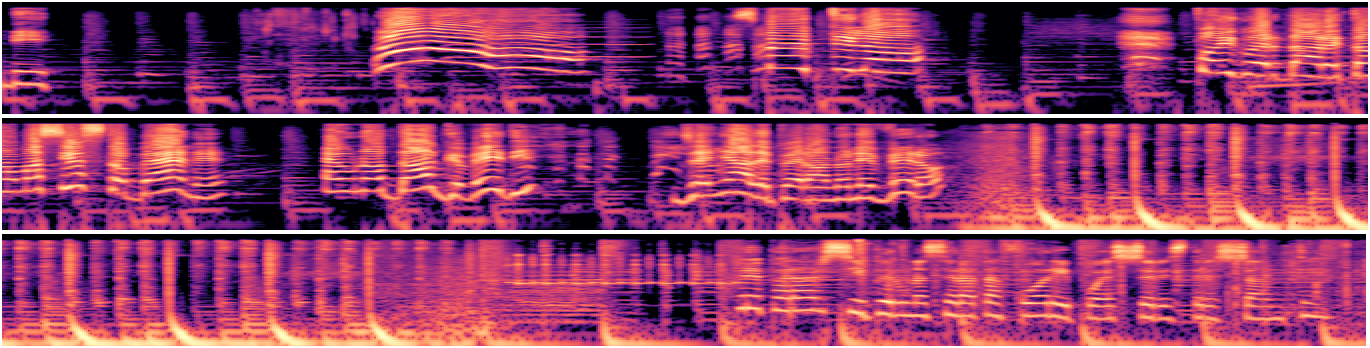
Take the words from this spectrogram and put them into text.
Ridi? Ah! Smettila! Puoi guardare, Thomas, io sto bene! È un hot dog, vedi? Geniale però, non è vero? Prepararsi per una serata fuori può essere stressante.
